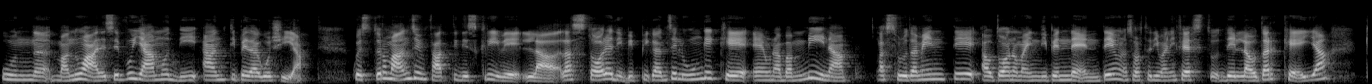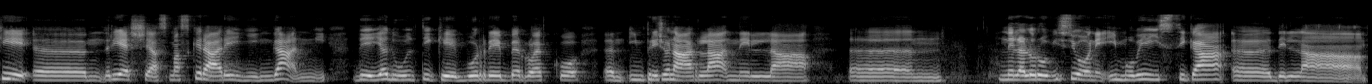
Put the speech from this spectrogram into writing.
un manuale, se vogliamo, di antipedagogia. Questo romanzo infatti descrive la, la storia di Pippi Canzelunghe che è una bambina assolutamente autonoma e indipendente, una sorta di manifesto dell'autarcheia che eh, riesce a smascherare gli inganni degli adulti che vorrebbero ecco, eh, imprigionarla nella, eh, nella, loro visione immobilistica eh, della,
